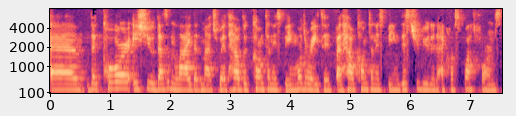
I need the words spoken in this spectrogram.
um, the core issue doesn't lie that much with how the content is being moderated but how content is being distributed across platforms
